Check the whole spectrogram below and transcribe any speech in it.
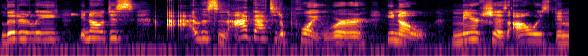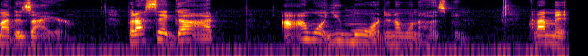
Literally, you know, just I, listen, I got to the point where, you know, marriage has always been my desire. But I said, God, I, I want you more than I want a husband. And I meant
